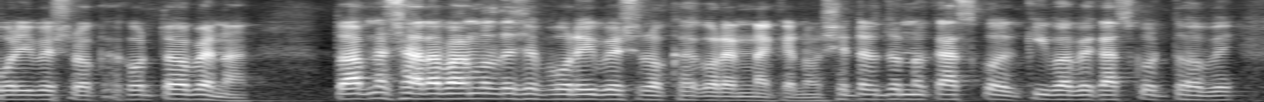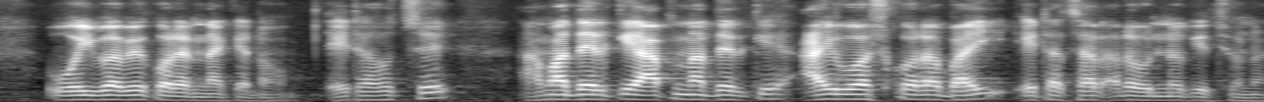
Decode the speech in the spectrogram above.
পরিবেশ রক্ষা করতে হবে না? তো আপনার সারা বাংলাদেশে পরিবেশ রক্ষা করেন না কেন? সেটার জন্য কাজ কীভাবে কাজ করতে হবে? ওইভাবে করেন না কেন? এটা হচ্ছে আমাদেরকে, আপনাদেরকে আইওয়াশ করা ভাই, এটা ছাড়া আর অন্য কিছু না।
